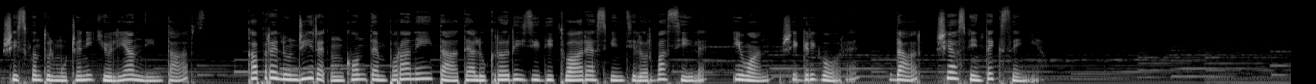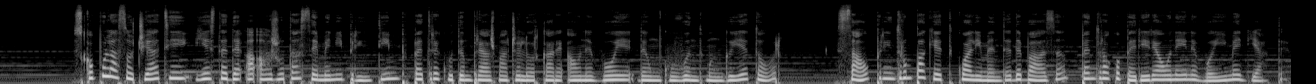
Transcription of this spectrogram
și Sfântul Mucenic Iulian din Tars, ca prelungire în contemporaneitate a lucrării ziditoare a Sfinților Vasile, Ioan și Grigore, dar și a Sfintei Xenia. Scopul asociației este de a ajuta semenii prin timp petrecut în preajma celor care au nevoie de un cuvânt mângâietor sau printr-un pachet cu alimente de bază pentru acoperirea unei nevoi imediate.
